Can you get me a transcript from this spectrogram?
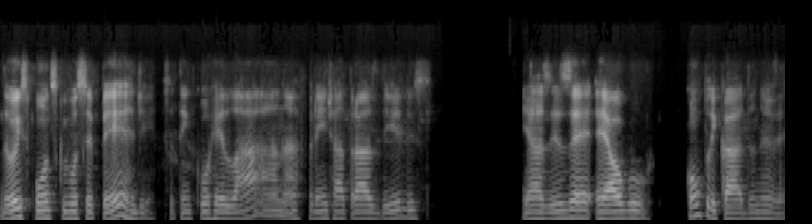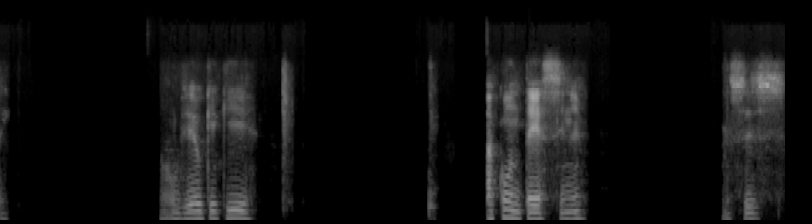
Dois pontos que você perde, você tem que correr lá na frente, atrás deles. E às vezes é, é algo complicado, né, velho? Vamos ver o que que acontece, né? Esses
